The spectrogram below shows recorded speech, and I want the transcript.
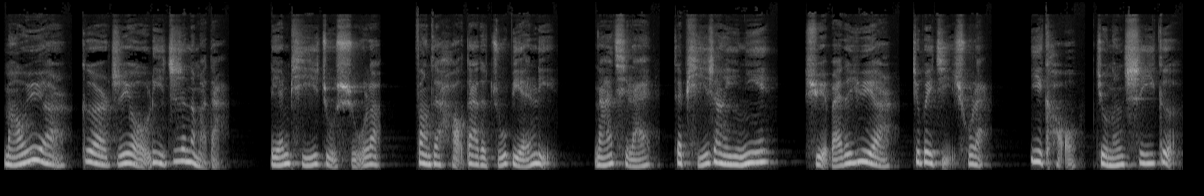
毛芋儿个儿只有荔枝那么大，连皮煮熟了。放在好大的竹匾里，拿起来在皮上一捏，雪白的芋儿就被挤出来，一口就能吃一个，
